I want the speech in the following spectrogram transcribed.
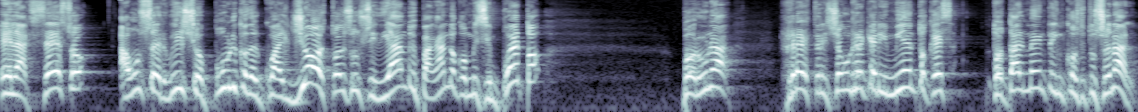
el acceso a un servicio público del cual yo estoy subsidiando y pagando con mis impuestos por una restricción, un requerimiento que es totalmente inconstitucional.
